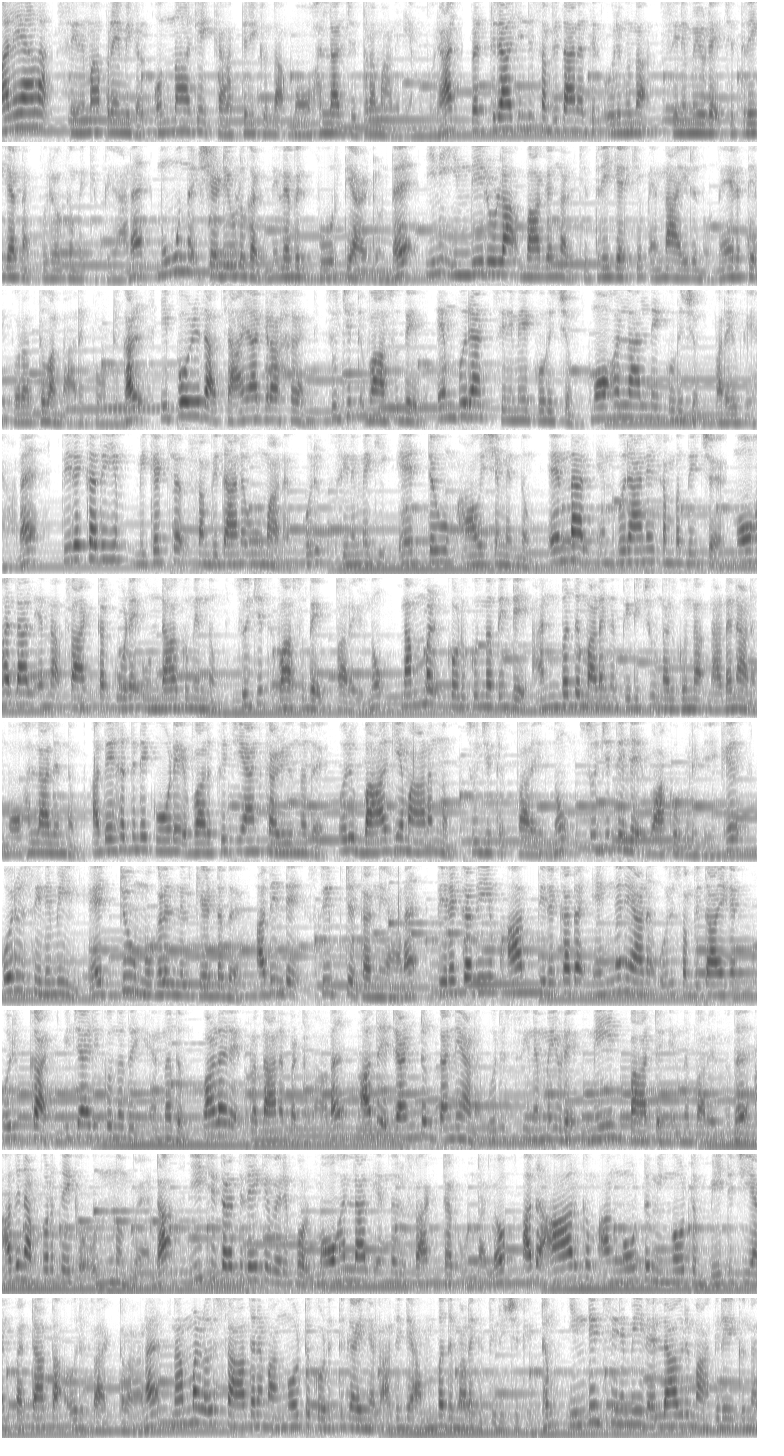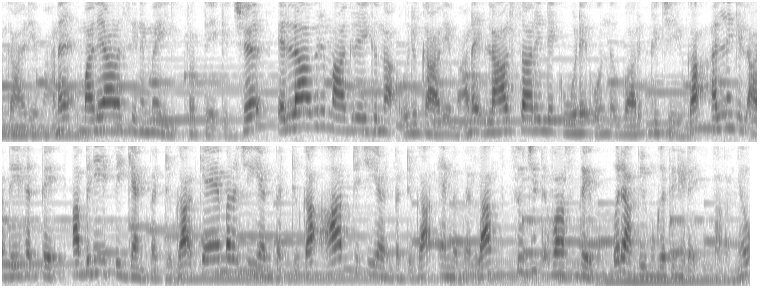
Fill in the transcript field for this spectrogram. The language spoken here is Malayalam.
മലയാള സിനിമാ പ്രേമികൾ ഒന്നാകെ കാത്തിരിക്കുന്ന മോഹൻലാൽ ചിത്രമാണ് എംപുരാൻ പൃഥ്വിരാജിന്റെ സംവിധാനത്തിൽ ഒരുങ്ങുന്ന സിനിമയുടെ ചിത്രീകരണം പുരോഗമിക്കുകയാണ്. മൂന്ന് ഷെഡ്യൂളുകൾ നിലവിൽ പൂർത്തിയായിട്ടുണ്ട്. ഇനി ഇന്ത്യയിലുള്ള ഭാഗങ്ങൾ ചിത്രീകരിക്കും എന്നായിരുന്നു നേരത്തെ പുറത്തു വന്ന റിപ്പോർട്ടുകൾ. ഇപ്പോഴിതാ ഛായാഗ്രാഹകൻ സുജിത് വാസുദേവ് എമ്പുരാൻ സിനിമയെക്കുറിച്ചും മോഹൻലാലിനെ കുറിച്ചും പറയുകയാണ്. തിരക്കഥയും മികച്ച സംവിധാനവുമാണ് ഒരു സിനിമയ്ക്ക് ഏറ്റവും ആവശ്യമെന്നും എന്നാൽ എംപുരാനെ സംബന്ധിച്ച് മോഹൻലാൽ എന്ന ഫാക്ടർ കൂടെ ഉണ്ടാകുമെന്നും സുജിത് വാസുദേവ് പറയുന്നു. നമ്മൾ കൊടുക്കുന്നതിന്റെ അൻപത് മടങ്ങ് തിരിച്ചു നൽകുന്ന നടനാണ് മോഹൻലാൽ എന്നും അദ്ദേഹത്തിന്റെ കൂടെ വർക്ക് ചെയ്യാൻ കഴിയുന്നത് ഒരു ഭാഗ്യമാണെന്നും സുജിത് പറയുന്നു. സുജിത്തിന്റെ വാക്കുകളിലേക്ക് ഒരു സിനിമയിൽ ഏറ്റവും മുകളിൽ നിൽക്കേണ്ടത് അതിന്റെ സ്ക്രിപ്റ്റ് തന്നെയാണ്. തിരക്കഥയും ആ തിരക്കഥ എങ്ങനെയാണ് ഒരു സംവിധായകൻ ഒരുക്കാൻ വിചാരിക്കുന്നത് എന്നതും വളരെ പ്രധാനപ്പെട്ടതാണ്. അത് രണ്ടും തന്നെയാണ് ഒരു സിനിമയുടെ മെയിൻ പാർട്ട് എന്ന് പറയുന്നത്. അതിനപ്പുറത്തേക്ക് ഒന്നും വേണ്ട. ഈ ചിത്രത്തിലേക്ക് വരുമ്പോൾ മോഹൻലാൽ എന്നൊരു ഫാക്ടർ ഉണ്ടല്ലോ. അത് ആർക്കും അങ്ങോട്ടും ഇങ്ങോട്ടും ബീറ്റ് ചെയ്യാൻ പറ്റാത്ത ഒരു ഫാക്ടറാണ് നമ്മൾ ഒരു സാധനം അങ്ങോട്ട് കൊടുത്തു കഴിഞ്ഞാൽ അതിന്റെ അമ്പത് മടങ്ങ് തിരിച്ചു കിട്ടും. ഇന്ത്യൻ സിനിമയിൽ എല്ലാവരും ആഗ്രഹിക്കുന്ന കാര്യമാണ് മലയാള സിനിമയിൽ പ്രത്യേകിച്ച്. എല്ലാവരും ആഗ്രഹിക്കുന്ന ഒരു കാര്യമാണ് ലാൽ സാറിന്റെ കൂടെ ഒന്ന് വർക്ക് ചെയ്യുക അല്ലെങ്കിൽ അദ്ദേഹത്തെ അഭിനയിപ്പിക്കാൻ പറ്റുക ക്യാമറ ചെയ്യാൻ പറ്റുക ആർട്ട് ചെയ്യാൻ പറ്റുക എന്നതെല്ലാം. സുജിത് വാസുദേവ് ഒരു അഭിമുഖത്തിനിടെ പറഞ്ഞു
